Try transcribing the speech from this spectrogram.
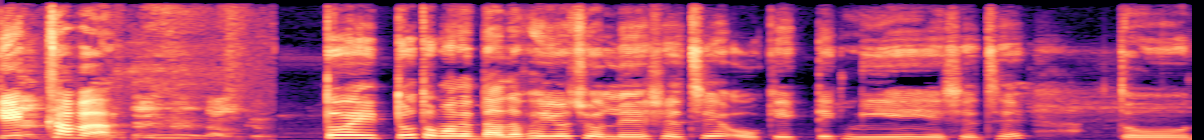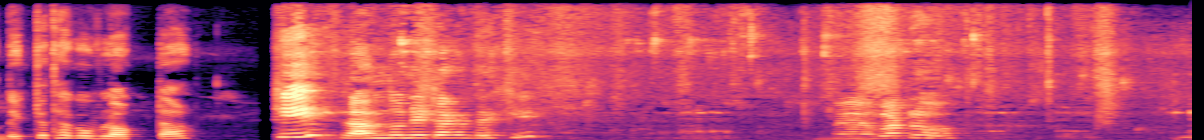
কেক খাবা? তো এই তো তোমাদের দাদা ভাইও চলে এসেছে ও কেক টেক নিয়েই এসেছে। তো দেখতে থাকো ব্লগটা কি রান্ধুনিটাকে দেখি। হ্যাঁ বাটো। ও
